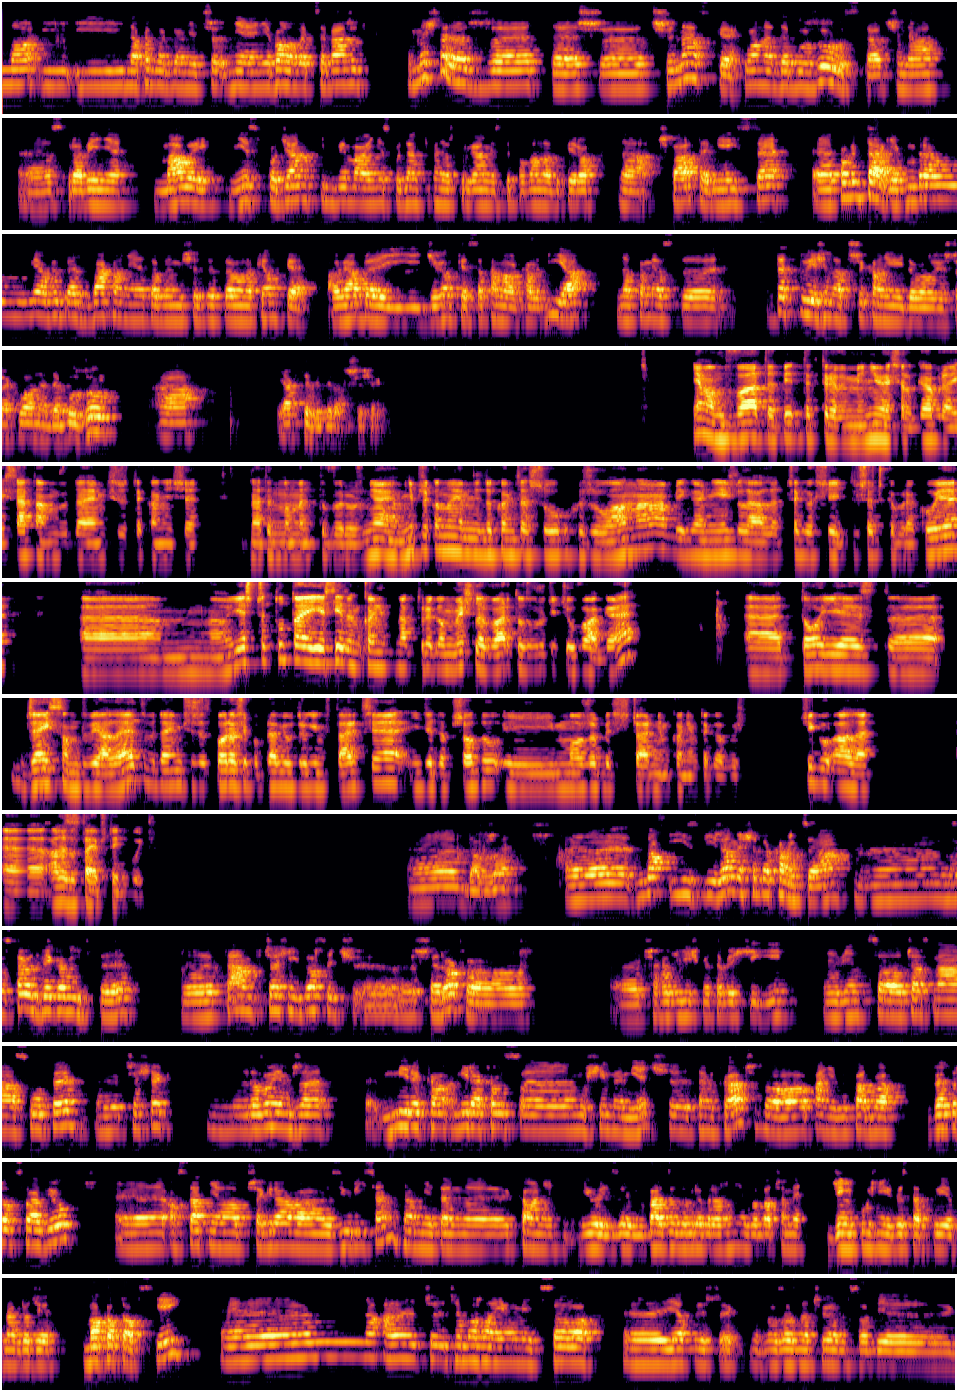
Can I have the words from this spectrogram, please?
No i, i na pewno go nie, nie, nie wolno lekceważyć. Myślę, że też e, trzynastkę Juana de Buzul stać na e, sprawienie małej niespodzianki. Mówię małej niespodzianki, ponieważ program jest typowana dopiero na czwarte miejsce. E, powiem tak, jakbym brał, miał wybrać dwa konie, to bym się zdecydował na piątkę Arabę i dziewiątkę Satama Alcaldia. Natomiast Decyduję się na trzy konie i dołożę jeszcze chłonę de Buzul. A jak ty wybierasz, Krzysiek? Ja mam dwa, te, te które wymieniłeś, Algabra i Satam. Wydaje mi się, że te konie się na ten moment tu wyróżniają. Nie przekonuje mnie do końca Żułana, biega nieźle, ale czegoś jej troszeczkę brakuje. no, jeszcze tutaj jest jeden koń, na którego myślę warto zwrócić uwagę. E, to jest e, Jason Dwialet. Wydaje mi się, że sporo się poprawił w drugim starcie, idzie do przodu i może być czarnym koniem tego wyścigu, ale, e, ale zostaje przy tej dwójce. Dobrze. No i zbliżamy się do końca. Zostały dwie gonitwy. Tam wcześniej dosyć szeroko przechodziliśmy te wyścigi. Więc co, czas na słupy, Krzysiek? Rozumiem, że Miracles e, musimy mieć e, ten klacz, bo pani wypadła we Wrocławiu. E, ostatnio przegrała z Jurisem. Na mnie ten koń Juris zrobił bardzo dobre wrażenie. Zobaczymy, dzień później wystartuje w nagrodzie Mokotowskiej. No ale czy, czy można ją mieć solo? E, ja tu jeszcze no, zaznaczyłem sobie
